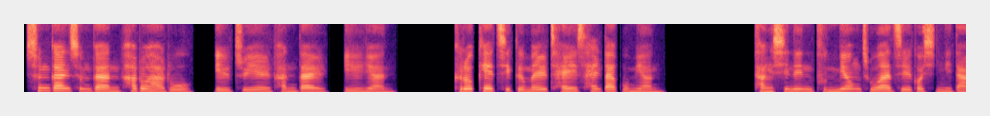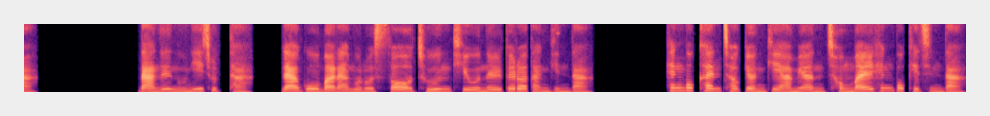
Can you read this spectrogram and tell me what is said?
순간순간 하루하루, 일주일, 한 달, 1년. 그렇게 지금을 잘 살다 보면 당신은 분명 좋아질 것입니다. 나는 운이 좋다. 라고 말함으로써 좋은 기운을 끌어당긴다. 행복한 척 연기하면 정말 행복해진다.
